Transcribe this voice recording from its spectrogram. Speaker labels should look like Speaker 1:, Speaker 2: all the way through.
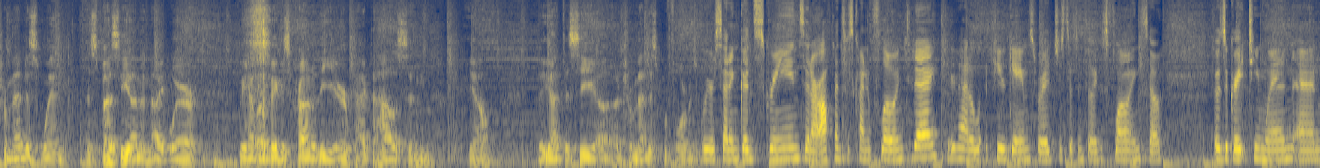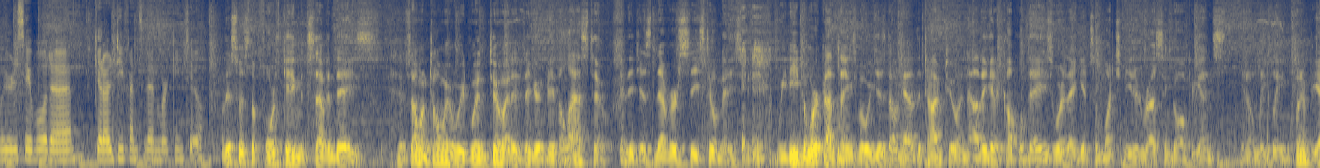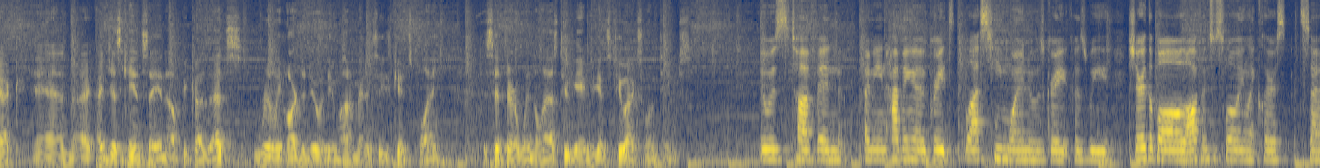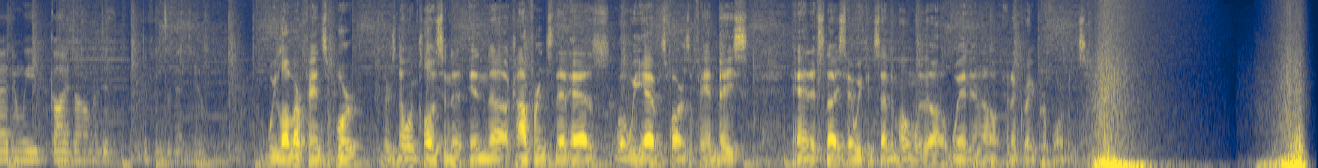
Speaker 1: tremendous win, especially on the night where we have our biggest crowd of the year, packed the house, and, you know, they got to see a, a tremendous performance.
Speaker 2: We were setting good screens, and our offense was kind of flowing today. We've had a, a few games where it just doesn't feel like it's flowing, so it was a great team win, and we were just able to get our defensive end working too.
Speaker 1: This was the fourth game in seven days. If someone told me we'd win two, I didn't think it would be the last two. They just never cease to amaze me. We need to work on things, but we just don't have the time to. And now they get a couple days where they get some much needed rest and go up against, you know, League and Quinnipiac. And I, I just can't say enough because that's really hard to do with the amount of minutes these kids play. To sit there and win the last two games against two excellent teams.
Speaker 3: It was tough and I mean having a great last team win it was great because we shared the ball the offense was flowing like Claire said and we got it done on the def- defensive end too
Speaker 1: We love our fan support. There's no one close in the, in the conference that has what we have as far as a fan base. And it's nice that we can send them home with a win and a, and a great performance.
